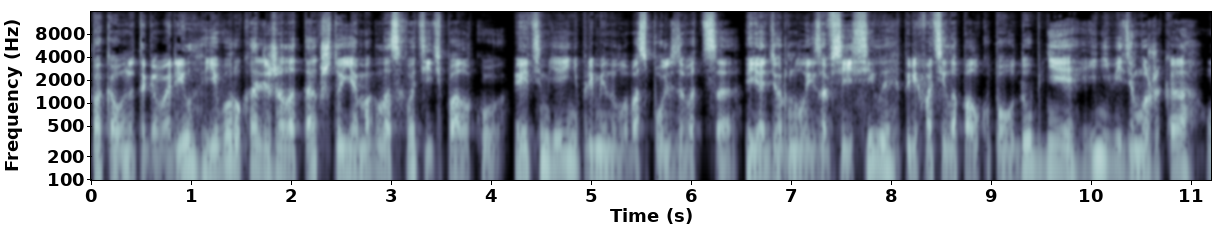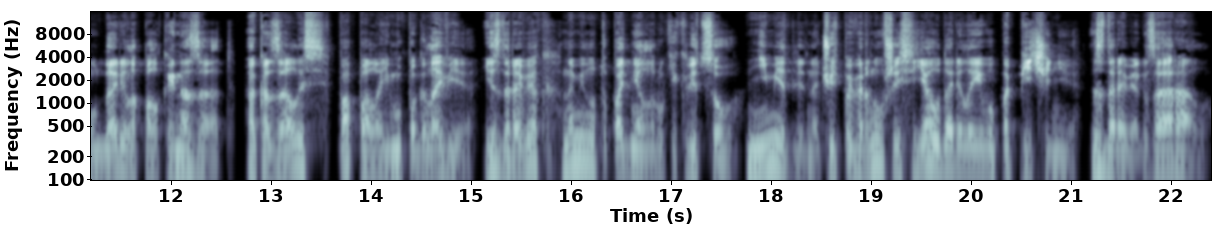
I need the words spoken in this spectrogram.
Пока он это говорил, его рука лежала так, что я могла схватить палку. Этим я и не применула воспользоваться. Я дернула изо всей силы, перехватила палку поудобнее и, не видя мужика, ударила палкой назад. Оказалось, попала ему по голове, и здоровяк на минуту поднял руки к лицу. Немедленно, чуть повернувшись, я ударила его по печени. Здоровяк заорал.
